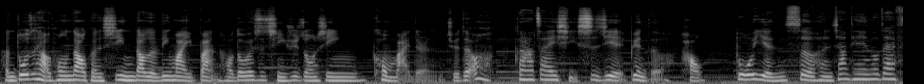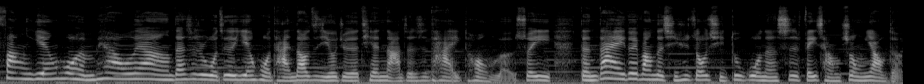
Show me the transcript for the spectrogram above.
很多这条通道可能吸引到的另外一半，好，都会是情绪中心空白的人，觉得哦，跟他在一起，世界变得好。多颜色，很像天天都在放烟火，很漂亮。但是如果这个烟火弹到自己，又觉得天哪，真是太痛了。所以等待对方的情绪周期度过呢，是非常重要的。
